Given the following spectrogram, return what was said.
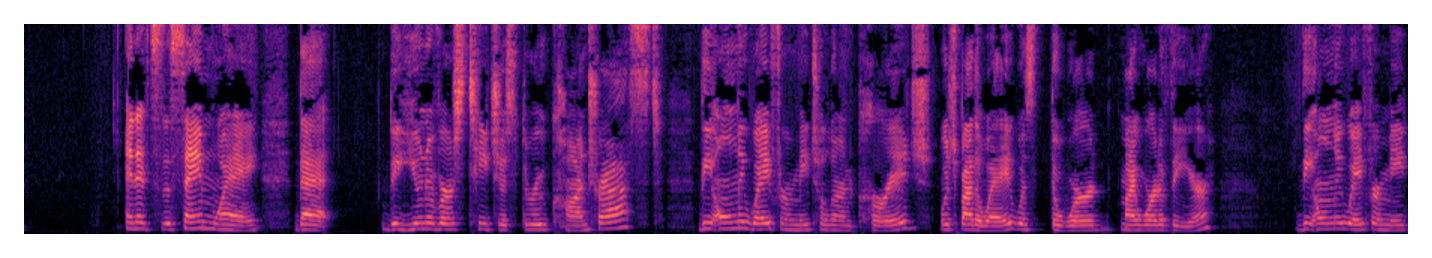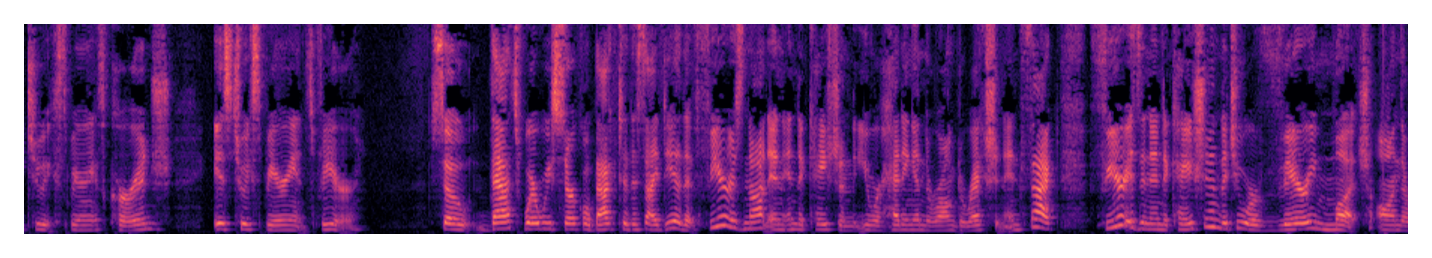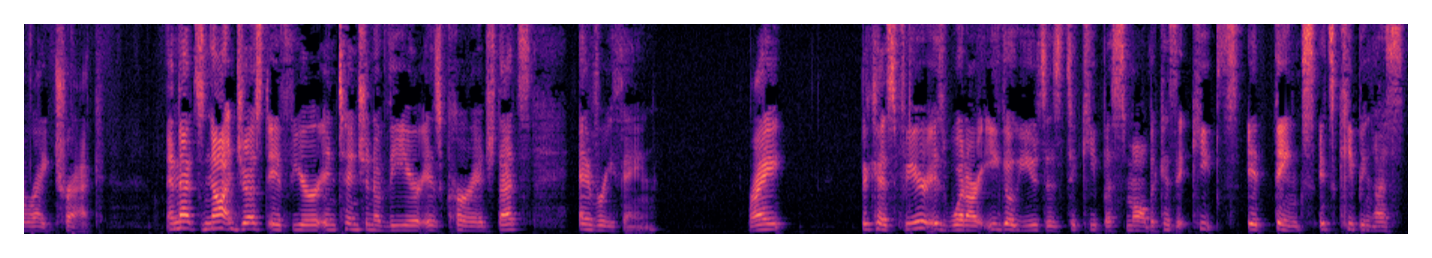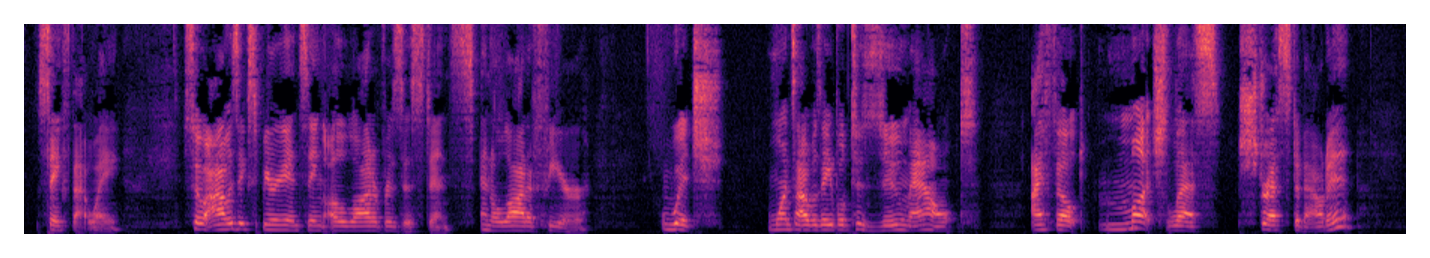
And it's the same way that the universe teaches through contrast. The only way for me to learn courage, which by the way was the word, my word of the year, the only way for me to experience courage is to experience fear. So that's where we circle back to this idea that fear is not an indication that you are heading in the wrong direction. In fact, fear is an indication that you are very much on the right track. And that's not just if your intention of the year is courage, that's everything, right? Because fear is what our ego uses to keep us small because it keeps, it thinks it's keeping us safe that way. So I was experiencing a lot of resistance and a lot of fear, which once I was able to zoom out, I felt much less stressed about it.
